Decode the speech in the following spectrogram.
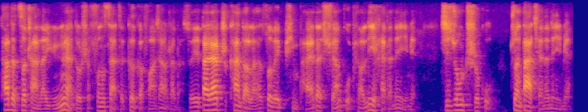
他的资产呢永远都是分散在各个方向上的。所以大家只看到了他作为品牌的选股票厉害的那一面，集中持股赚大钱的那一面，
